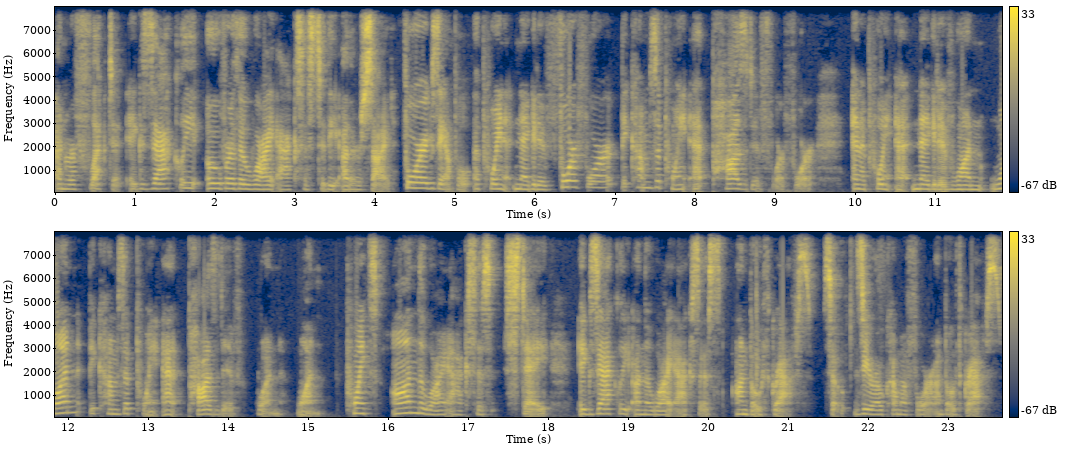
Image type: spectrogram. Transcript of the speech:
and reflect it exactly over the y-axis to the other side. For example, a point at negative 4, 4 becomes a point at positive 4, 4, and a point at negative 1, 1 becomes a point at positive 1, 1. Points on the y-axis stay exactly on the y-axis on both graphs. So 0, comma 4 on both graphs.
